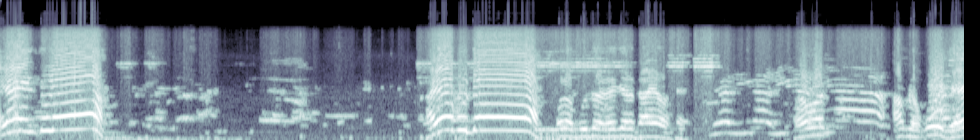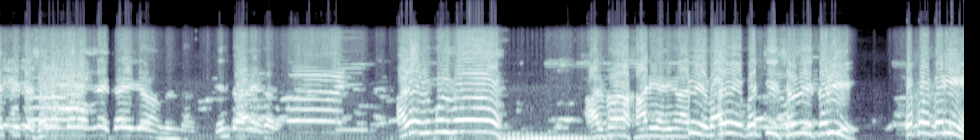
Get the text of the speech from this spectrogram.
અરે ઇન્દુડા અરે બુદ્ધા! બોલો બુદ્ધો નજર કાયો છે. રીંગણા આપણે કોઈ જાતિ કે શરમ બરમ નહીં કહી દેવા ચિંતા નહીં કરો. અરે વિપુલભાઈ! હાલમાં ખાડી રીંગણા. વીસ, બાવીસ પચીસ છવ્વીસ ત્રીસ એકો કરી.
